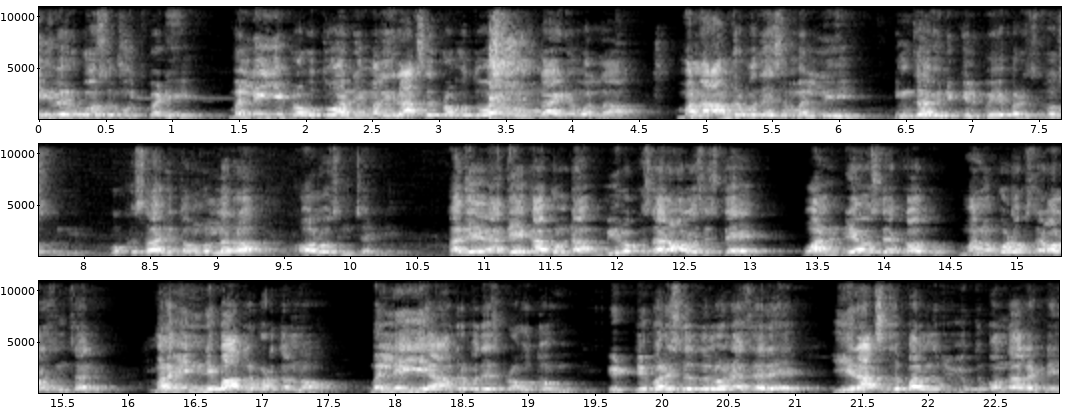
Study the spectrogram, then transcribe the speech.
ఐదు వేల కోసం ముచ్చిపడి మళ్ళీ ఈ ప్రభుత్వాన్ని మళ్ళీ రాష్ట్ర ప్రభుత్వాన్ని కొమ్ముకాయడం వల్ల మన ఆంధ్రప్రదేశ్ మళ్ళీ ఇంకా వెనక్కి వెళ్ళిపోయే పరిస్థితి వస్తుంది. ఒక్కసారి తమ్ముళ్ళరా ఆలోచించండి. అదే అదే కాకుండా మీరు ఒకసారి ఆలోచిస్తే వాలంటీ వ్యవస్థే కాదు. మనం కూడా ఒకసారి ఆలోచించాలి. మనం ఎన్ని బాధలు పడుతున్నాం? మళ్ళీ ఈ ఆంధ్రప్రదేశ్ ప్రభుత్వం ఎట్టి పరిస్థితుల్లోనే సరే ఈ రాక్షస పాలన నుంచి విముక్తి పొందాలంటే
